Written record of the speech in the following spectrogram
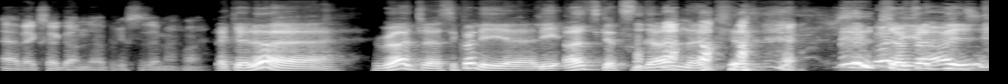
Avec ce gun-là, précisément. Ouais. Fait que là, euh, Rog, c'est quoi les, euh, les odds que tu donnes euh, qui a fait odds? des.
